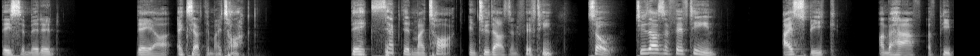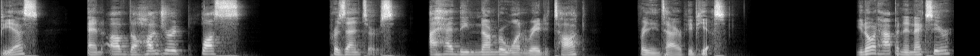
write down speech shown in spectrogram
they submitted, they uh, accepted my talk. They accepted my talk in 2015. So 2015, I speak on behalf of PPS. And of the 100 plus presenters, I had the number one rated talk for the entire PPS. You know what happened the next year?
